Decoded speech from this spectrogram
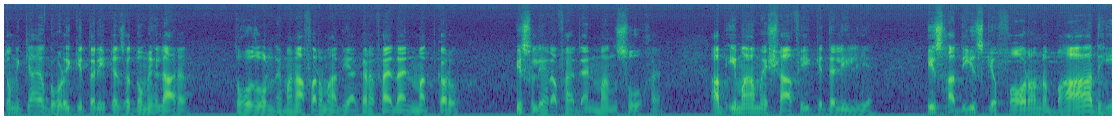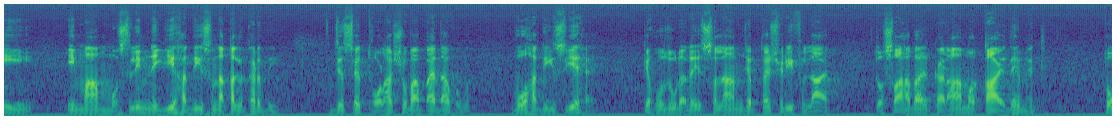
تم کیا گھوڑے کی طریقے سے دم ہلا رہے؟ تو حضور نے منع فرما دیا کہ رفع دین مت کرو، اس لیے رفع دین منسوخ ہے۔ اب امام شافی کی دلیل یہ اس حدیث کے فوراً بعد ہی امام مسلم نے یہ حدیث نقل کر دی، جس سے تھوڑا شبہ پیدا ہوا۔ وہ حدیث یہ ہے کہ حضور علیہ السلام جب تشریف لائے، تو صحابہ کرام قاعدے میں تھے۔ تو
